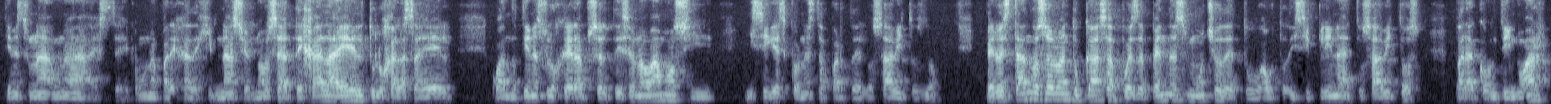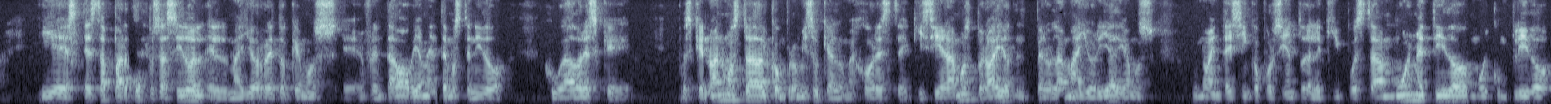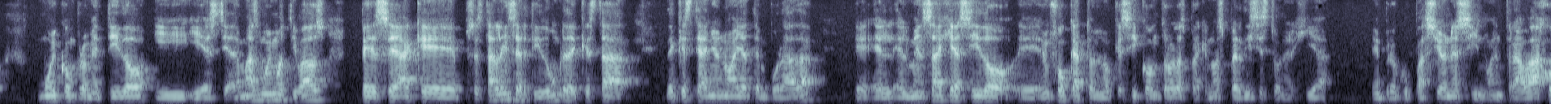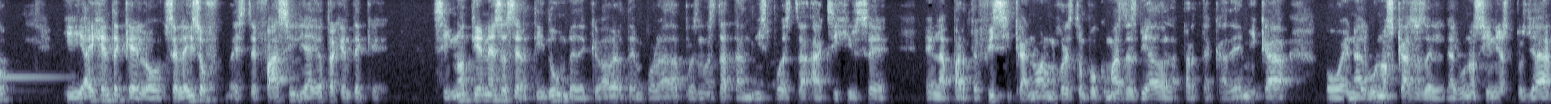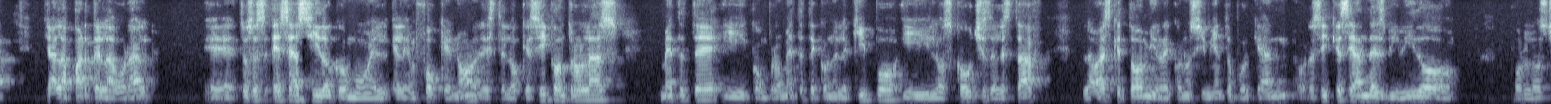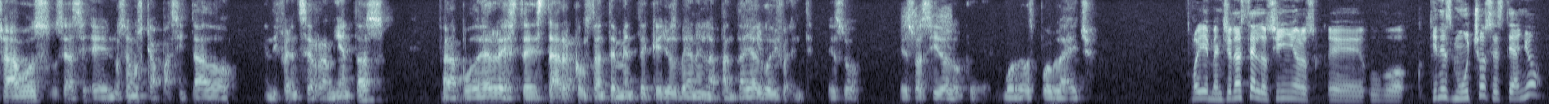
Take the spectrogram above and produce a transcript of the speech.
tienes una, una este, como una pareja de gimnasio, ¿no? O sea, te jala él, tú lo jalas a él. Cuando tienes flojera, pues él te dice, no, vamos y, y sigues con esta parte de los hábitos, ¿no? Pero estando solo en tu casa, pues dependes mucho de tu autodisciplina, de tus hábitos para continuar. Y es, esta parte, pues ha sido el, mayor reto que hemos eh, enfrentado. Obviamente hemos tenido jugadores que, pues que no han mostrado el compromiso que a lo mejor este, quisiéramos, pero, hay, pero la mayoría, digamos, un 95% del equipo está muy metido, muy cumplido, muy comprometido y, este, además muy motivados, pese a que pues, está la incertidumbre de que, esta, de que este año no haya temporada. Eh, el, mensaje ha sido eh, enfócate en lo que sí controlas para que no desperdicies tu energía en preocupaciones, sino en trabajo. Y hay gente que lo, se le hizo este, fácil y hay otra gente que si no tiene esa certidumbre de que va a haber temporada, pues no está tan dispuesta a exigirse en la parte física, ¿no? A lo mejor está un poco más desviado a la parte académica o en algunos casos de, algunos seniors, pues ya, ya la parte laboral. Eh, entonces, ese ha sido como el, el, enfoque, ¿no? Este, lo que sí controlas, métete y comprométete con el equipo y los coaches del staff. La verdad es que todo mi reconocimiento porque han, ahora sí que se han desvivido por los chavos, o sea, eh, nos hemos capacitado en diferentes herramientas para poder este, estar constantemente, que ellos vean en la pantalla algo diferente. Eso, eso ha sido lo que Bordeaux Puebla ha hecho. Oye, mencionaste a los seniors, eh, Hugo. ¿Tienes muchos este año?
